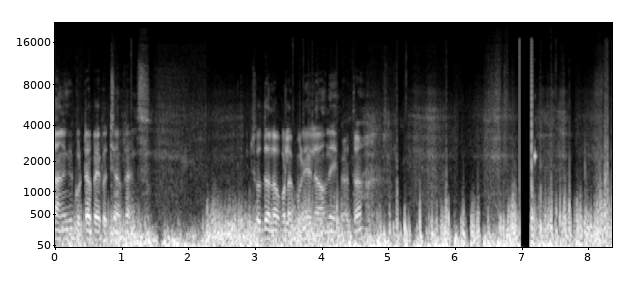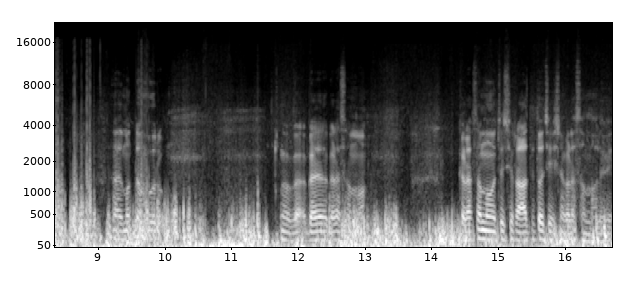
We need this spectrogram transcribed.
మొత్తానికి గుట్టపైకి వచ్చాను ఫ్రెండ్స్. చూద్దాం లోపల గుడి ఎలా ఉంది కథ. అది మొత్తం ఊరు. ఒక గడసమ్మ. గడసమ్మ వచ్చేసి రాతితో చేసిన గడసమ్మలు ఇవి.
